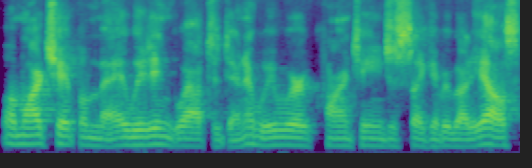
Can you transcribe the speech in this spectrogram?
Well, March, April, May, we didn't go out to dinner. We were quarantined just like everybody else.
